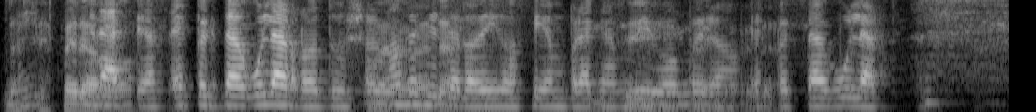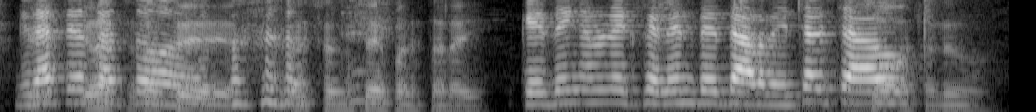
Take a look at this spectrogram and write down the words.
Las esperamos. Gracias, espectacular lo tuyo. no sé si te lo digo siempre acá en Sí, vivo, bueno, pero gracias. espectacular. Gracias, a todos. Gracias a ustedes por estar ahí. Que tengan una excelente tarde. Chau. Chao, hasta luego.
